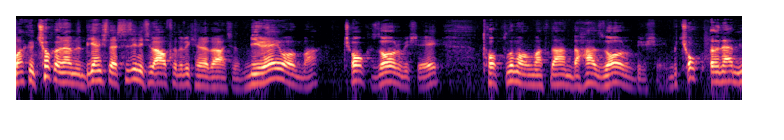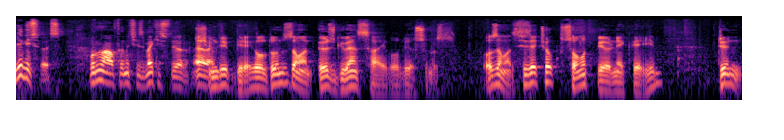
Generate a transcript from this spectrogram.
Bakın çok önemli. Gençler sizin için altını bir kere daha açın. Birey olmak çok zor bir şey. Toplum olmaktan daha zor bir şey. Bu çok önemli bir söz. Bunun altını çizmek istiyorum. Evet. Şimdi birey olduğunuz zaman özgüven sahibi oluyorsunuz. O zaman size çok somut bir örnek vereyim. Dün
